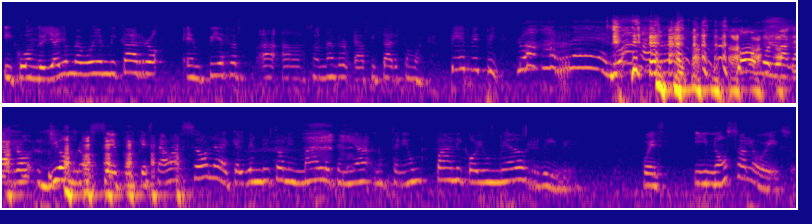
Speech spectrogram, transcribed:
Y cuando ya yo me voy en mi carro, empieza a, a sonar, a pitar esta mujer. Pi, pi, pi, lo agarré, lo agarré. ¿Cómo lo agarró? Yo no sé, porque estaba sola, aquel bendito animal le tenía, nos tenía un pánico y un miedo horrible. Pues, y no solo eso.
